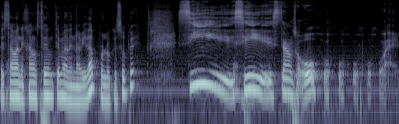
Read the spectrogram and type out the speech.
Está manejando usted un tema de Navidad, por lo que supe. Sí, sí, estamos. oh, oh, oh, oh, oh, oh.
